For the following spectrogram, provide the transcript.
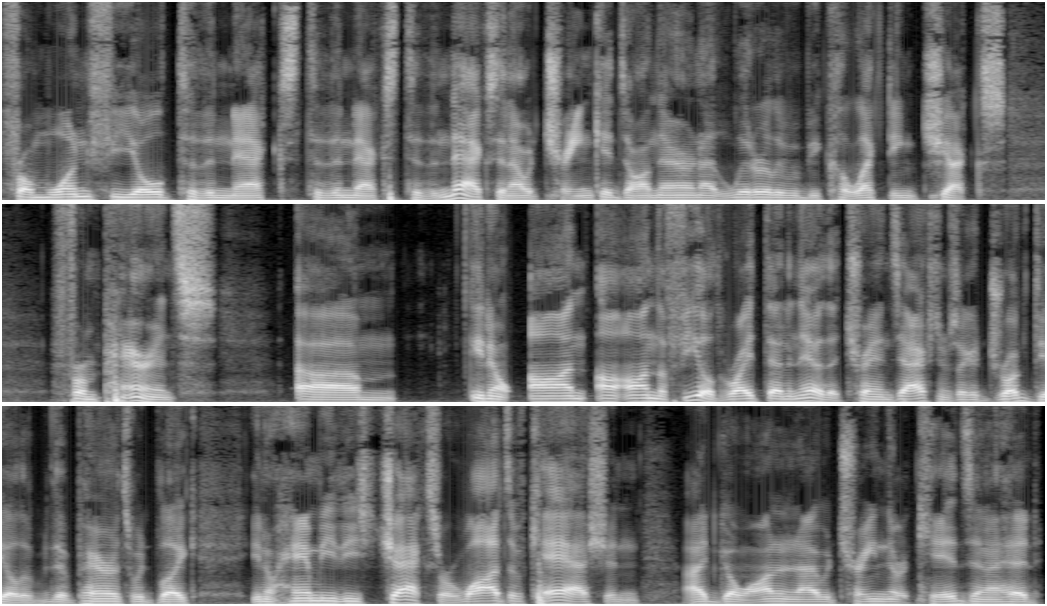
from one field to the next, to the next, to the next. And I would train kids on there, and I literally would be collecting checks from parents, um, you know, on on the field right then and there. The transaction was like a drug deal. The, the, parents would like, you know, hand me these checks or wads of cash, and I'd go on and I would train their kids, and I had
